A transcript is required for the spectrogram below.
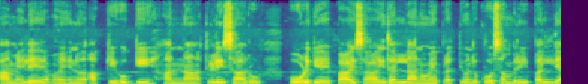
ಆಮೇಲೆ ಏನು ಅಕ್ಕಿ, ಹುಗ್ಗಿ, ಅನ್ನ, ತಿಳಿ ಸಾರು, ಹೋಳಿಗೆ, ಪಾಯಸ ಇದೆಲ್ಲನೂ ಪ್ರತಿಯೊಂದು ಕೋಸಂಬರಿ, ಪಲ್ಯ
